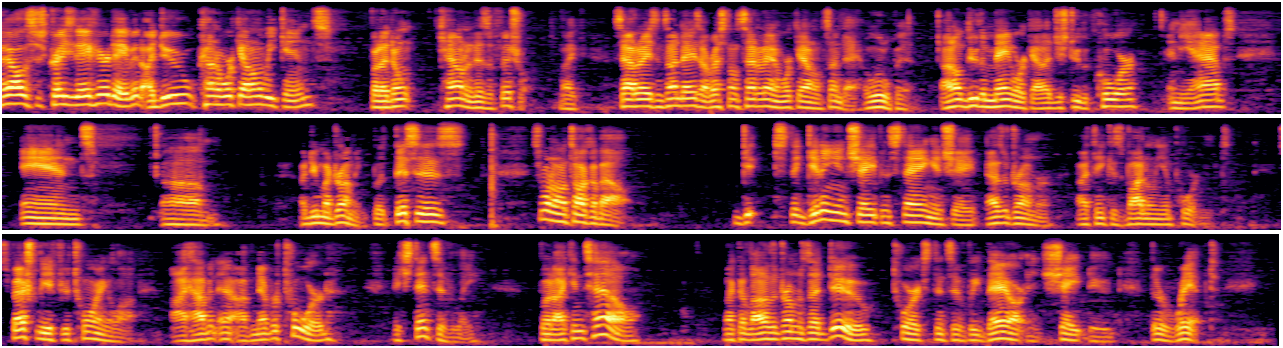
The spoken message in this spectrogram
Hey all, this is Krazy Dave here, David. I do kind of work out on the weekends, but I don't count it as official. Like Saturdays and Sundays, I rest on Saturday and work out on Sunday a little bit. I don't do the main workout. I just do the core and the abs, and um, I do my drumming. But this is this is what I want to talk about. Get, getting in shape and staying in shape as a drummer, I think, is vitally important, especially if you're touring a lot. I haven't, I've never toured extensively. But I can tell, like a lot of the drummers that do tour extensively, they are in shape, dude. They're ripped.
